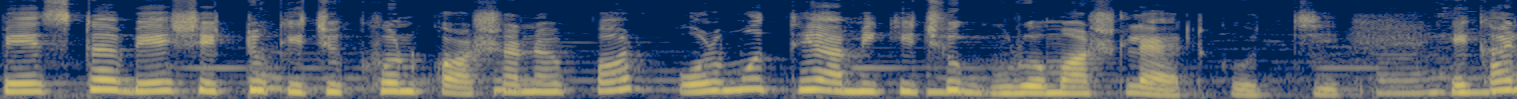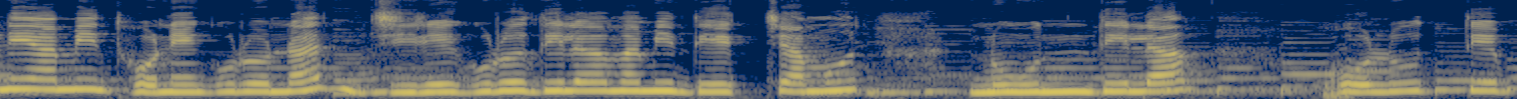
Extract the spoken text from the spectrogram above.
পেস্টটা বেশ একটু কিছুক্ষণ কষানোর পর ওর মধ্যে আমি কিছু গুঁড়ো মশলা অ্যাড করছি। এখানে আমি ধনে গুঁড়ো না, জিরে গুঁড়ো দিলাম আমি দেড় চামচ, নুন দিলাম, হলুদ দেব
